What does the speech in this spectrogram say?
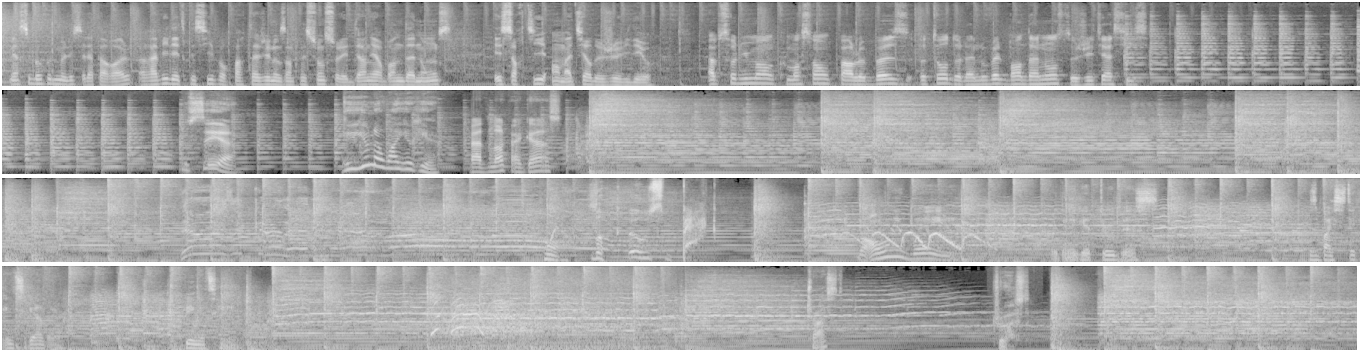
Merci beaucoup de me laisser la parole. Ravi d'être ici pour partager nos impressions sur les dernières bandes d'annonces et sorties en matière de jeux vidéo. Absolument, commençons par le buzz autour de la nouvelle bande-annonce de GTA 6. Lucia, do you know why you're here? Bad luck, I guess. Who's back. The only way we're gonna get through this is by sticking together, being a team. Trust? Trust.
